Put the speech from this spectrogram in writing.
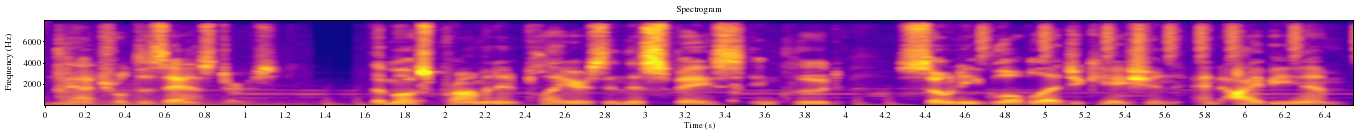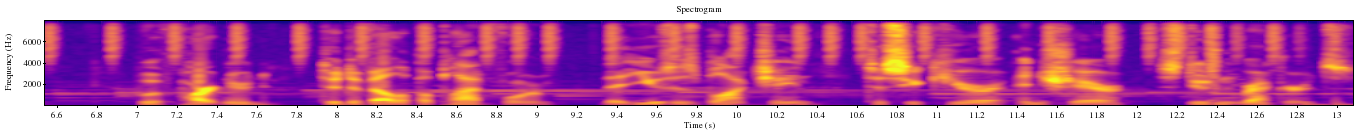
natural disasters. The most prominent players in this space include Sony Global Education and IBM, who have partnered to develop a platform that uses blockchain to secure and share student records.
